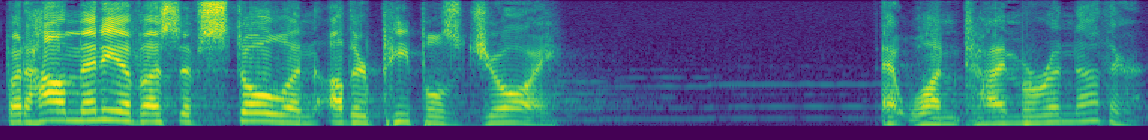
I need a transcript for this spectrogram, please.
but how many of us have stolen other people's joy at one time or another?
